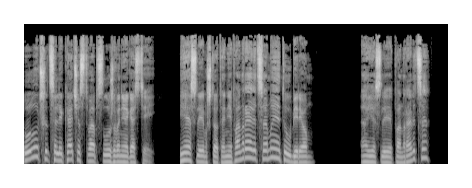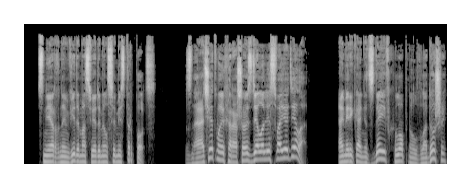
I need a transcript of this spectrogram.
улучшится ли качество обслуживания гостей. Если им что-то не понравится, мы это уберем. «А если понравится?» — с нервным видом осведомился мистер Потц. «Значит, мы хорошо сделали свое дело. Американец Дэйв хлопнул в ладоши,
